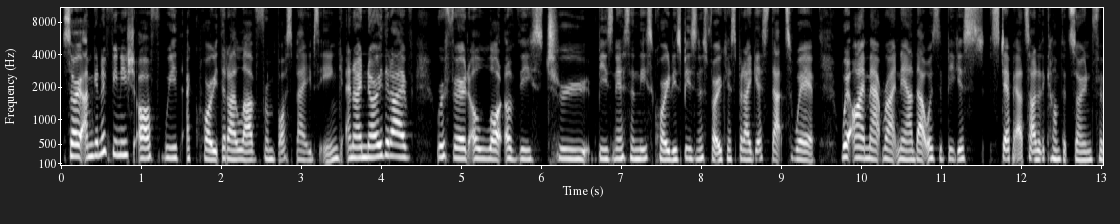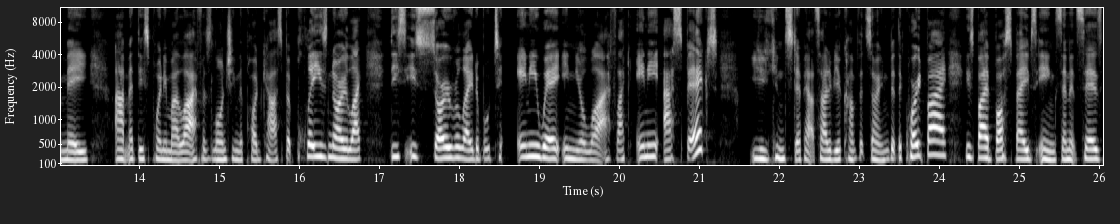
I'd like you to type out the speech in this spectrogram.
So I'm going to finish off with a quote that I love from Boss Babes Inc. And I know that I've referred a lot of this to business, and this quote is business focused, but I guess that's where where I'm at right now. That was the biggest step outside of the comfort zone for me. Um, at this point in my life was launching the podcast. But please know, like, this is so relatable to anywhere in your life, like any aspect. You can step outside of your comfort zone. But the quote by is by Boss Babes Inc. and it says,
